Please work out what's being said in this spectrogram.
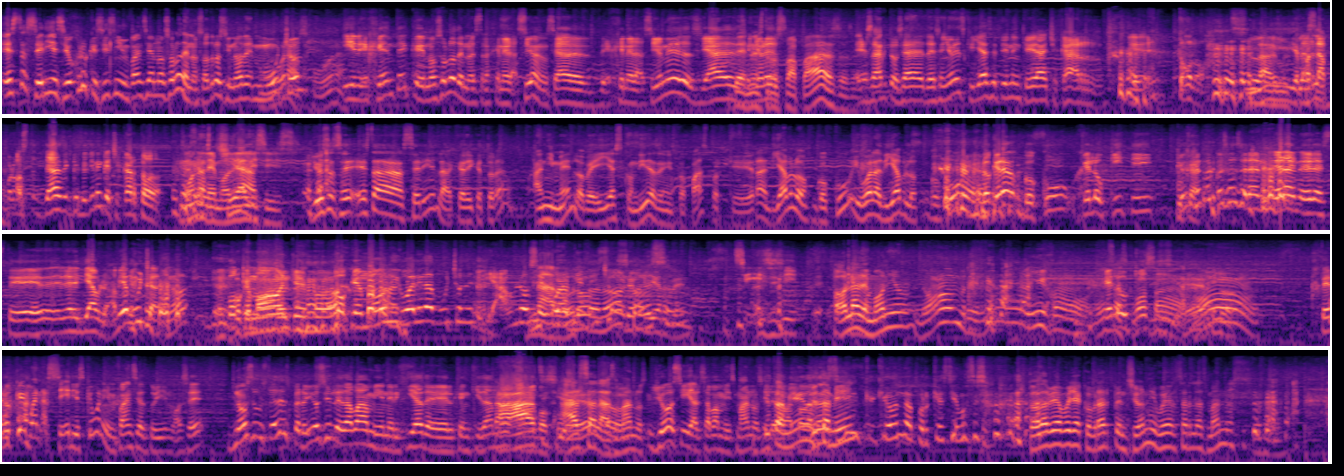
Estas series yo creo que sí es infancia no solo de nosotros, sino de Pura, muchos pura. y de gente que no solo de nuestra generación, o sea, de generaciones ya de, De señores... nuestros papás. o sea. Exacto, o sea, de señores que ya se tienen que ir a checar eh, todo. La- la- la, próstata, ya que se tienen que checar todo. Monas el hemodiálisis. Yo esa esta serie, la caricatura, anime, lo veía escondidas de mis papás porque era Diablo. Goku igual a Diablo. Goku, lo que era Goku, Hello Kitty, ¿qué, qué otras cosas eran? Eran, era este, era el diablo, había muchas, ¿no? Pokémon, Pokémon, Pokémon igual era mucho del diablo, ¿no? se ¿no? pierde. Sí, sí, sí. Hola, demonio. No, hombre, no, hijo. Hello cosas. No. Pero qué buenas series, qué buena infancia tuvimos, ¿eh? No sé ustedes, pero yo sí le daba mi energía del Genkidama Ah, a sí, Goku. sí. Alza las manos. Yo sí alzaba mis manos. Yo también, Yo también. sí, ¿Qué, qué onda? ¿Por qué hacíamos eso? Todavía voy a cobrar pensión y voy a alzar las manos.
